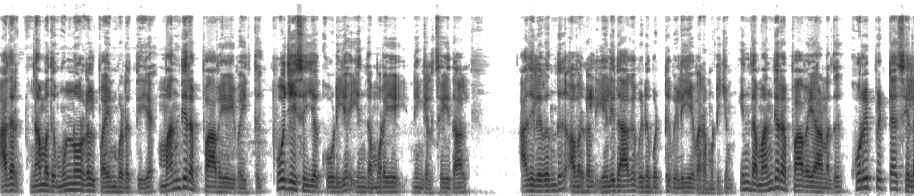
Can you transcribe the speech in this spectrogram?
அதற்கு நமது முன்னோர்கள் பயன்படுத்திய மந்திர பாவையை வைத்து பூஜை செய்யக்கூடிய இந்த முறையை நீங்கள் செய்தால் அதிலிருந்து அவர்கள் எளிதாக விடுபட்டு வெளியே வர முடியும். இந்த மந்திர பாவையானது குறிப்பிட்ட சில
